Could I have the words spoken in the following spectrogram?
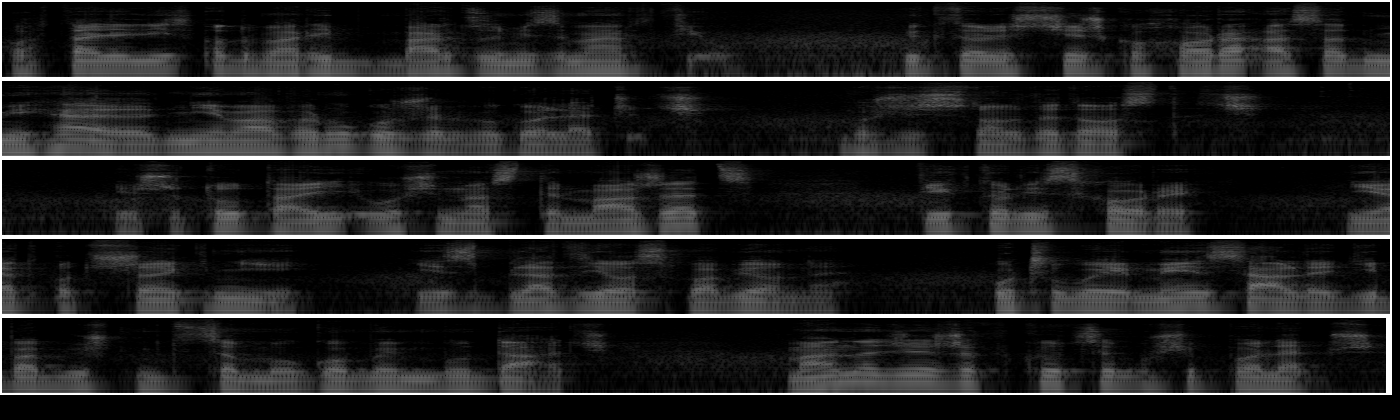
Ostatni list od Marii bardzo mnie zmartwił. Wiktor jest ciężko chory, a Sad Michael nie ma warunków, żeby go leczyć. Musi się stąd wydostać. Jeszcze tutaj, 18 marzec, Wiktor jest chory. Nie jadł od 3 dni. Jest blady i osłabiony. Potrzebuje mięsa, ale nie mam już nic, co mogłabym mu dać. Mam nadzieję, że wkrótce mu się polepszy.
